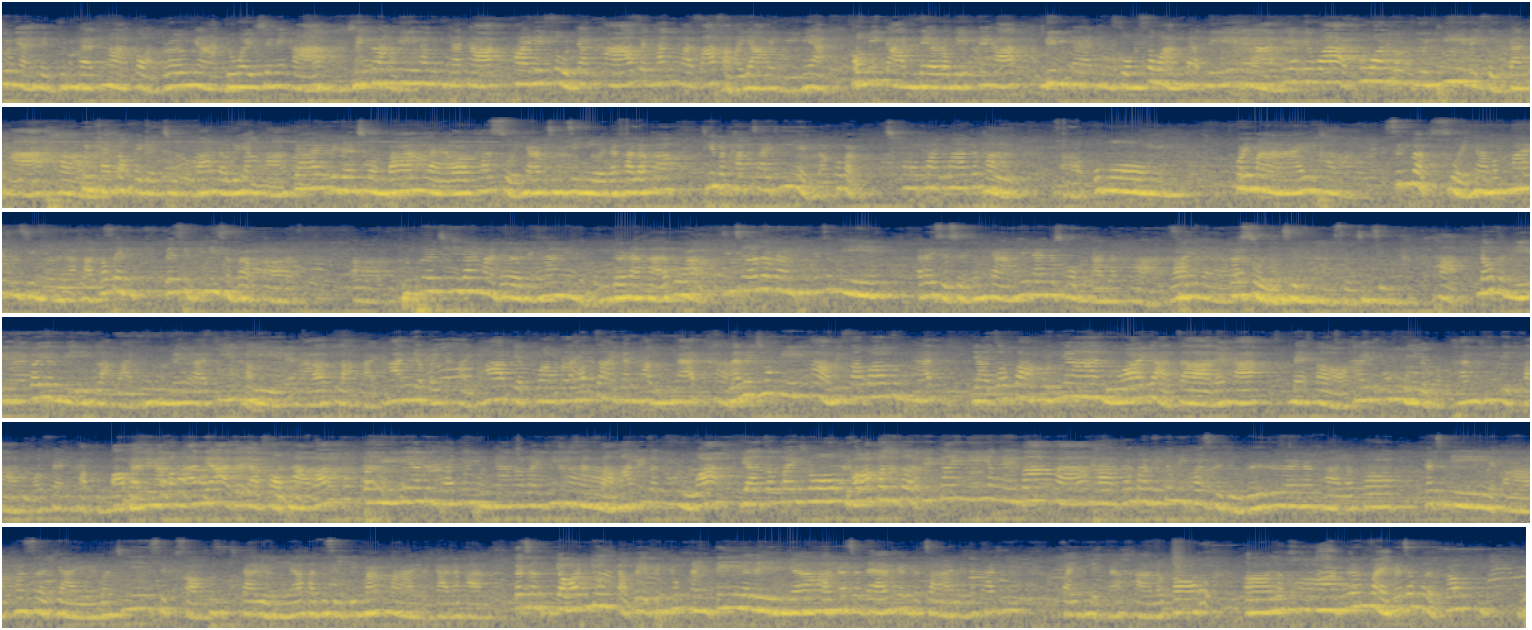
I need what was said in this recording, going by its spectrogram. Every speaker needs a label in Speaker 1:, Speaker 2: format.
Speaker 1: จูเนียร์เห็นคุณแพทมาก่อนเริ่มงานด้วยใช่ไหมคะ ในครั้งนี้ค่ะคุณแพทคะภายในศูนย์การค้าเซ็นทรัลพลาซ่าสารยาแห่งนี้เนี่ยเขามีการเนรมิตนะคะดินแดนแห่งสวงสวรรค์แบบนี้นะคะเรียกได้ว่าทั่วทุกพื้นที่ในศูนย์การค้า
Speaker 2: ค่ะ
Speaker 1: คุณแพทลองไปเดินชมบ้านเราหรือยังคะ
Speaker 2: ได้ไปเดินชมบ้างแล้วอะค่ะสวยงามจริง ๆ เลยนะคะ แล้วก็ที่ประทับใจที่เห็นแล้วก็แบบชอบมากๆก็คืออ่าอุโมงค์กล้วยไม้
Speaker 1: ค่ะ
Speaker 2: ซึ่ง แบบสวยงามมากๆจริงๆเลยอะค่ะก็เป็นเป็นสิ่งที่ดีสำหรับเอ่อเอ่อเพื่อนๆที่ได้มาเดินในห้างแห่งนี้ด้วยนะคะเพราะว่าจริงๆแล้วนานๆทีก็จะมีอะไรสวยๆงามๆให้ได้มาชมกันนะคะก็
Speaker 1: ใช่แล้ว
Speaker 2: ก็สวยจริงๆค่ะสวยจริงๆค่ะ
Speaker 1: ค่ะนอกจากนี้นะคะก็ยังมีอีกหลากหลายมุมนะคะที่มีนะคะหลากหลายท่านเนี่ยไปถ่ายภาพเก็บความประทับใจกันค่ะคุณแพทย์
Speaker 2: ค่ะ
Speaker 1: และในช่วงนี้ค่ะไม่ทราบว่าคุณแพทย์อยากจะฝากผลงานหรือว่าอยากจะนะคะ แนะเอ่อให้ข้อมูลเกี่ยวกับท่านที่ติดตามหรือว่าแฟนคลับคุณแพทย์นะคะบางท่านเนี่ยอาจจะอยากสอบถามว่าตอนนี้เนี่ยคุณแพทย์มีผลงานอะไรที่ดิฉันสามารถที่จะดูหรือว่า อยากจะไปชมหรือว่าคอนเสิร์ตใกล้ๆนี้ยังไงบ้างคะ
Speaker 2: ค่ะก็ตอนนี้ก็มีคอนเสิร์ตอยู่เรื่อย ๆ นะคะ แล้วก็ ก็จะมีคอนเสิร์ตใหญ่วันที่ 12 พฤศจิกายนนี้ค่ะ มีศิลปินมากมายเหมือนกันนะคะ ก็จะย้อนยุคกลับไปเป็นยุค 90 อะไรอย่างเงี้ยค่ะ ก็จะแดนกันกระจายเลยนะคะที่ไปเห็นนะคะ แล้วก็ละครเรื่องใหม่ก็จะเปิดกล้อง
